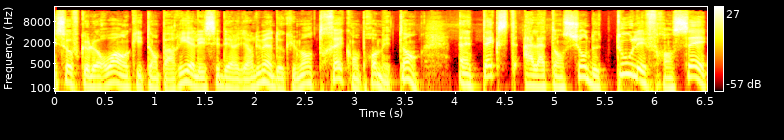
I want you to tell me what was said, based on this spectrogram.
sauf que le roi, en quittant Paris, a laissé derrière lui un document très compromettant, un texte à l'attention de tous les Français.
